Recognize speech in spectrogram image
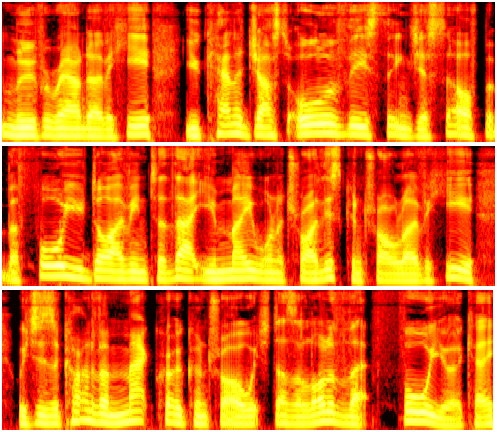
move around over here. You can adjust all of these things yourself, but before you dive into that, you may want to try this control over here, which is a kind of a macro control which does a lot of that for you. Okay,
